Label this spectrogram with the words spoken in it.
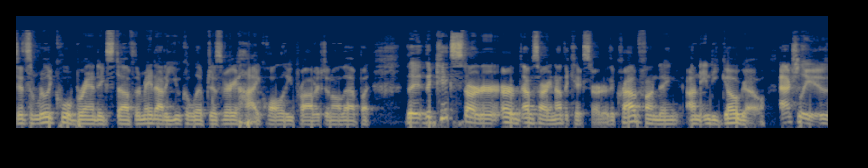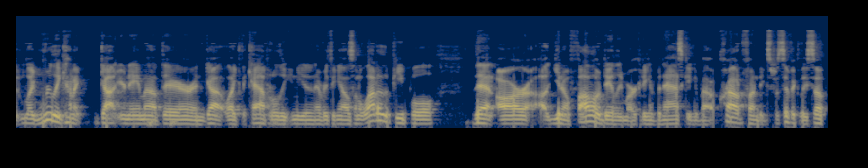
Did some really cool branding stuff. They're made out of eucalyptus, very high quality product and all that. But the the Kickstarter, or I'm sorry, not the Kickstarter, the crowdfunding on Indiegogo actually like really kind of got your name out there and got like the capital that you need and everything else. And a lot of the people that are uh, you know follow daily marketing have been asking about crowdfunding specifically. So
